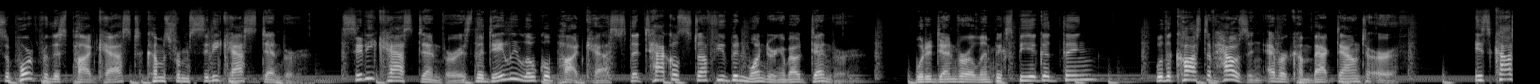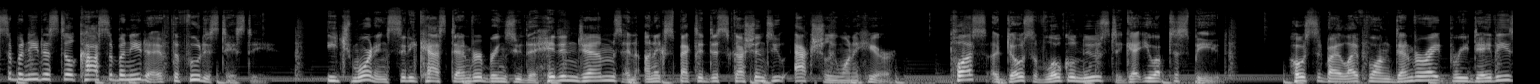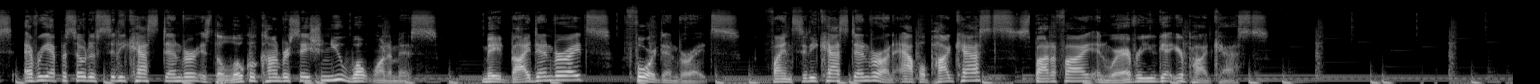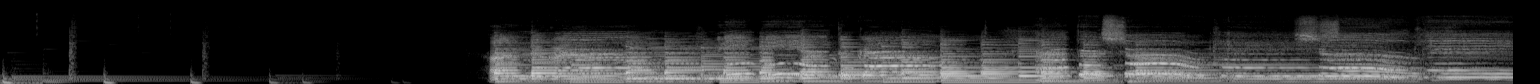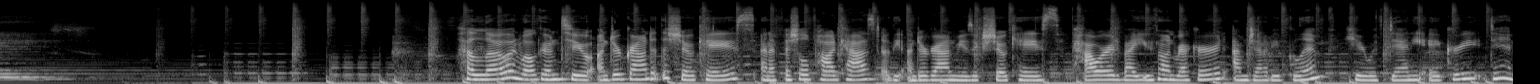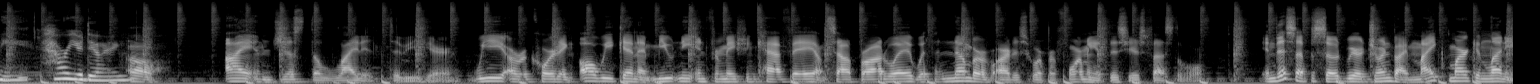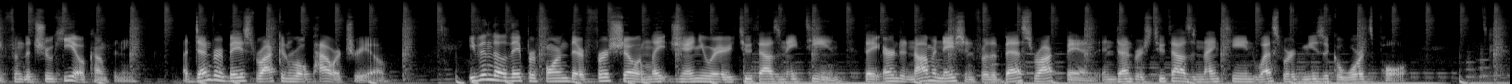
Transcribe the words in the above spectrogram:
Support for this podcast comes from CityCast Denver. CityCast Denver is the daily local podcast that tackles stuff you've been wondering about Denver. Would a Denver Olympics be a good thing? Will the cost of housing ever come back down to earth? Is Casa Bonita still Casa Bonita if the food is tasty? Each morning, CityCast Denver brings you the hidden gems and unexpected discussions you actually want to hear, plus a dose of local news to get you up to speed. Hosted by lifelong Denverite Bree Davies, every episode of CityCast Denver is the local conversation you won't want to miss. Made by Denverites for Denverites. Find CityCast Denver on Apple Podcasts, Spotify, and wherever you get your podcasts. Underground, Hello and welcome to Underground at the Showcase, an official podcast of the Underground Music Showcase powered by Youth on Record. I'm Genevieve Glimp here with Danny Acree. Danny, how are you doing? Oh, I am just delighted to be here. We are recording all weekend at Mutiny Information Cafe on South Broadway with a number of artists who are performing at this year's festival. In this episode, we are joined by Mike, Mark, and Lenny from the Trujillo Company, a Denver based rock and roll power trio. Even though they performed their first show in late January 2018, they earned a nomination for the Best Rock Band in Denver's 2019 Westword Music Awards poll.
